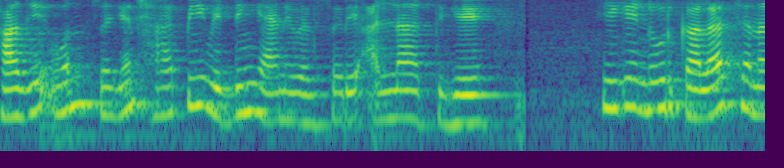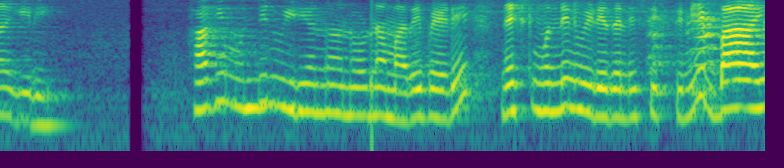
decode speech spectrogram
ಹಾಗೆ once again happy wedding anniversary ಅಣ್ಣ ಅತ್ತಿಗೆ. ಹೀಗೆ ನೂರು ಕಾಲ ಚೆನ್ನಾಗಿರಿ. ಹಾಗೆ ಮುಂದಿನ ವೀಡಿಯೋನ ನೋಡೋಣ ಮರಿಬೇಡಿ. ನೆಕ್ಸ್ಟ್ ಮುಂದಿನ ವೀಡಿಯೋದಲ್ಲಿ ಸಿಗ್ತೀನಿ. ಬಾಯ್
